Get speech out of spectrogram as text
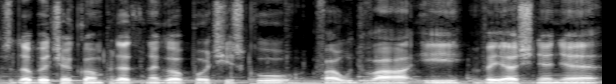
Zdobycie kompletnego pocisku V2 i wyjaśnienie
